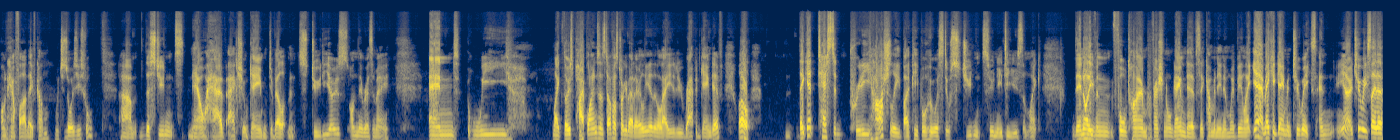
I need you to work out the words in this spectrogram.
on how far they've come, which is always useful. Um, the students now have actual game development studios on their resume. And we like those pipelines and stuff I was talking about earlier that allow you to do rapid game dev. Well, they get tested pretty harshly by people who are still students who need to use them. Like they're not even full time professional game devs. They're coming in and we're being like, yeah, make a game in two weeks. And you know, two weeks later,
